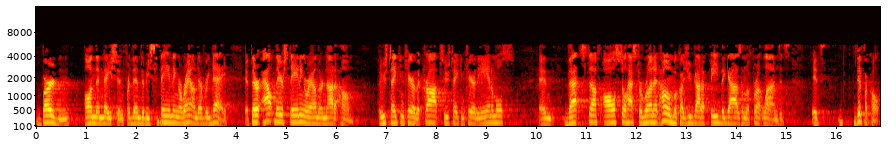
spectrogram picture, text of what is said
burden on the nation for them to be standing around every day. If they're out there standing around, they're not at home. Who's taking care of the crops? Who's taking care of the animals? And that stuff all still has to run at home because you've got to feed the guys on the front lines. It's, it's difficult.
